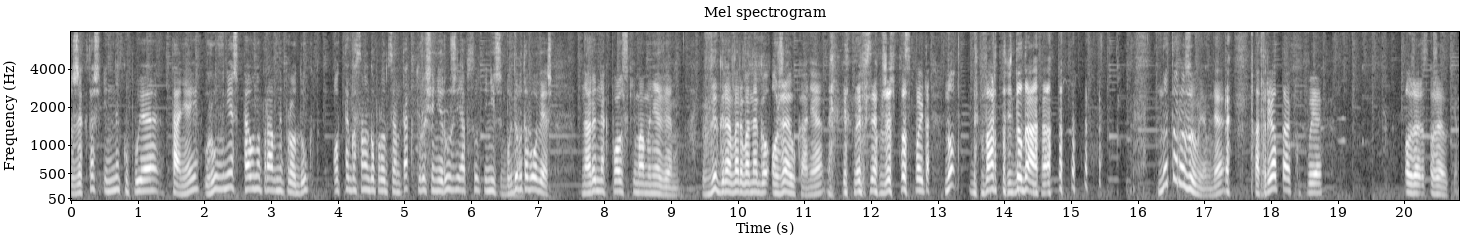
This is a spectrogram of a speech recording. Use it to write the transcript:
że ktoś inny kupuje taniej również pełnoprawny produkt od tego samego producenta, który się nie różni absolutnie niczym. Bo gdyby to było, wiesz, na rynek polski mamy, nie wiem, wygrawerowanego orzełka, nie? Napisałem Rzeczpospolita, no wartość dodana. No to rozumiem, nie? Patriota kupuje orze z orzełkiem.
